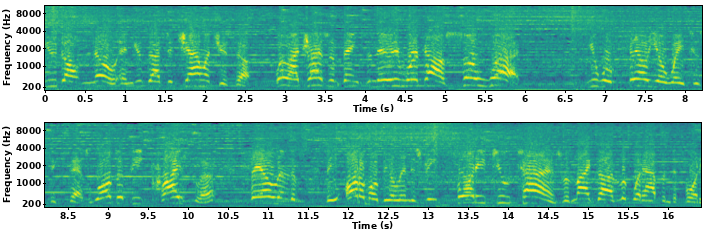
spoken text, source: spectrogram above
you don't know, and you've got to challenge yourself. Well, I tried some things and they didn't work out. So what? You will fail your way to success. Walter P. Chrysler failed in the, the automobile industry 42 times, but my God, look what happened to 43.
